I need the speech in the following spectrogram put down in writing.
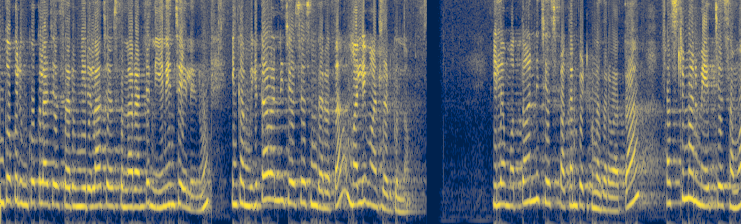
ఇంకొకరు ఇంకొకలా చేశారు మీరు ఎలా చేస్తున్నారంటే నేనేం చేయలేను. ఇంకా మిగతావన్నీ చేసేసిన తర్వాత మళ్ళీ మాట్లాడుకుందాం. ఇలా మొత్తం అన్ని చేసి పక్కన పెట్టుకున్న తర్వాత ఫస్ట్ మనం ఏది చేసామో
